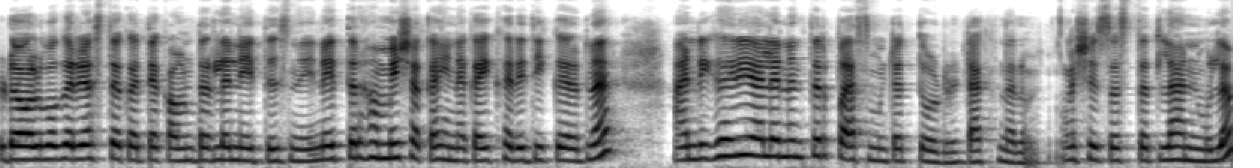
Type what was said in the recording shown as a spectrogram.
डॉल वगैरे असतं का त्या काउंटरला नेतच नाही. नाहीतर हमेशा काही ना काही खरेदी करणार आणि घरी आल्यानंतर पाच मिनटात तोडून टाकणार. असेच असतात लहान मुलं.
